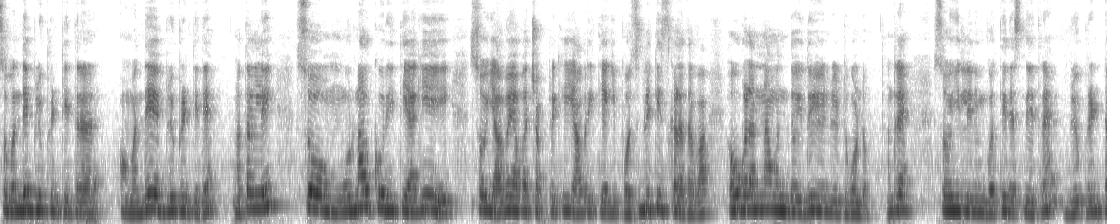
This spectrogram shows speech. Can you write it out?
ಸೊ ಒಂದೇ ಬ್ಲೂ ಪ್ರಿಂಟ್ ಇದ್ರ ಒಂದೇ ಬ್ಲೂ ಪ್ರಿಂಟ್ ಇದೆ. ಅದರಲ್ಲಿ ಸೊ ಮೂರ್ನಾಲ್ಕು ರೀತಿಯಾಗಿ ಸೊ ಯಾವ ಯಾವ ಚಾಪ್ಟರ್ಗೆ ಯಾವ ರೀತಿಯಾಗಿ ಪಾಸಿಬಿಲಿಟೀಸ್ಗಳದಾವ ಅವುಗಳನ್ನು ಒಂದು ಇದು ಇಟ್ಕೊಂಡು, ಅಂದರೆ ಸೊ ಇಲ್ಲಿ ನಿಮ್ಗೆ ಗೊತ್ತಿದೆ ಸ್ನೇಹಿತರೆ ಬ್ಲೂ ಪ್ರಿಂಟ್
